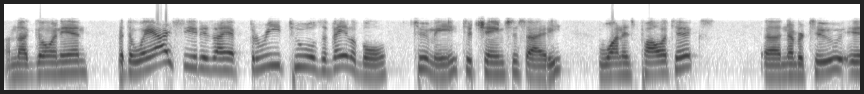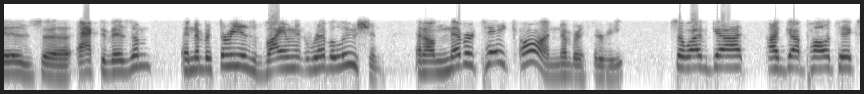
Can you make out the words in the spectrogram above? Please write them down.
I'm not going in. But the way I see it is, I have three tools available to me to change society. One is politics. Uh, number two is uh, activism, and number three is violent revolution. And I'll never take on number three. So I've got I've got politics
